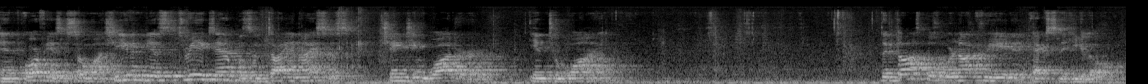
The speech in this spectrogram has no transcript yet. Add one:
and Orpheus, and so on. She even gives three examples of Dionysus changing water into wine. The Gospels were not created ex nihilo.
